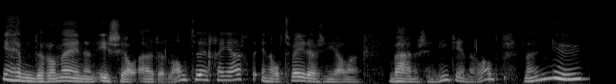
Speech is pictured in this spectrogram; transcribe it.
je hebben de Romeinen Israël uit het land uh, gejaagd. En al 2000 jaar lang waren ze niet in het land. Maar nu,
